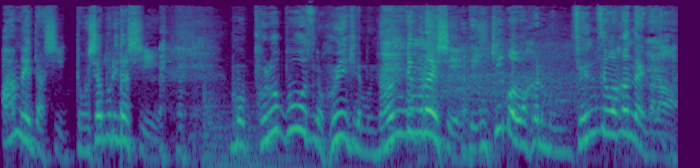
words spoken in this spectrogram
雨だし土砂降りだし もうプロポーズの雰囲気でも何でもないし で行けば分かるもん全然分かんないから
